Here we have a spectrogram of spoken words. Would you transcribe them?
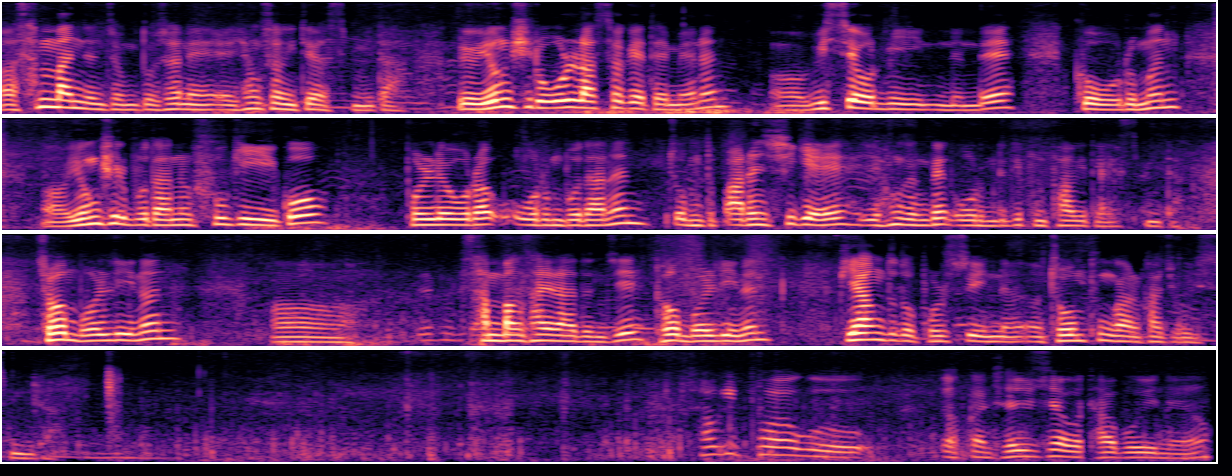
어, 3만 년 정도 전에 형성이 되었습니다. 그리고 영실로 올라서게 되면은 어, 윗세 오름이 있는데 그 오름은 어, 영실보다는 후기이고 본래 오라- 오름보다는 좀 더 빠른 시기에 형성된 오름들이 분포하게 되겠습니다. 저 멀리는 어, 삼방산이라든지 더 멀리는 비양도도 볼 수 있는 어, 좋은 풍광을 가지고 있습니다. 서귀포하고 약간 제주시하고 다 보이네요.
